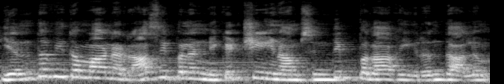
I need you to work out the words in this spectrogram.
எந்த விதமான ராசி பலன் நிகழ்ச்சியை நாம் சிந்திப்பதாக இருந்தாலும்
